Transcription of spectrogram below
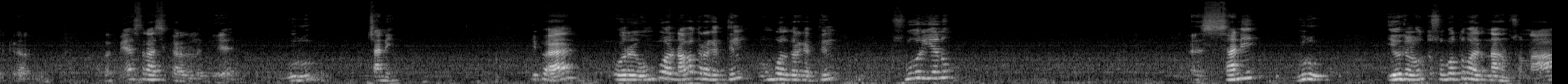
இருக்கிறார். இப்போ மேசராசிக்காரர்களுக்கு குரு சனி. இப்போ ஒரு ஒம்பது நவகிரகத்தில் ஒம்பது கிரகத்தில் சூரியனும் சனி குரு இவர்கள் வந்து சுபத்தமாக இருந்தாங்கன்னு சொன்னால்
